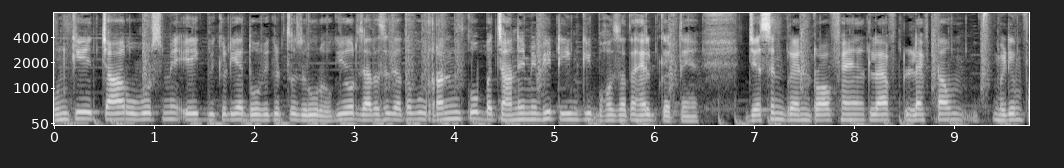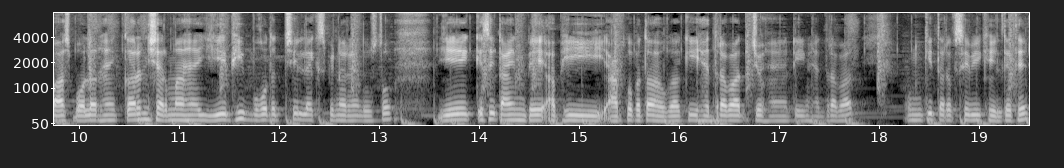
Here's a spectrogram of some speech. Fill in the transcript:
उनके चार ओवर्स में एक विकेट या दो विकेट तो ज़रूर होगी और ज़्यादा से ज़्यादा वो रन को बचाने में भी टीम की बहुत ज़्यादा हेल्प करते हैं। जैसन ब्रेंड्रॉफ हैं left left arm medium fast bowler हैं, करण शर्मा हैं, ये भी बहुत अच्छे लेग स्पिनर हैं दोस्तों। ये किसी टाइम पे अभी आपको पता होगा कि हैदराबाद जो है टीम हैदराबाद, उनकी तरफ़ से भी खेलते थे।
